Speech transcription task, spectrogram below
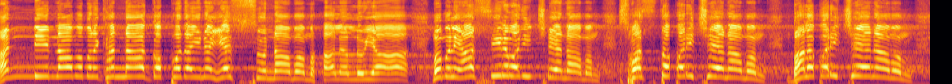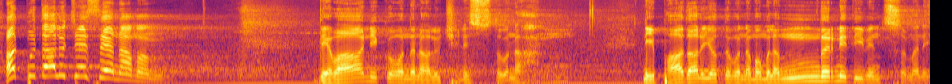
అన్ని నామముల కన్నా గొప్పదైన యస్సు నామం. హల్లెలూయా. మమ్మల్ని ఆశీర్వదించే నామం స్వస్థపరిచే నామం బలపరిచే నామం అద్భుతాలు చేసే నామం. దేవానికి వందనాలు చెల్లిస్తున్నా నీ పాదాల యొద్ద ఉన్న మమ్మల్ని అందరినీ దీవించమని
